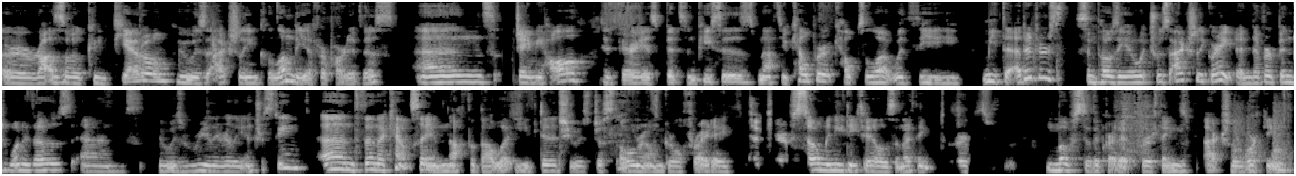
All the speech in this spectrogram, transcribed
Razo Quintero, who was actually in Colombia for part of this. And Jamie Hall did various bits and pieces. Matthew Kelbrick helped a lot with the Meet the Editors Symposia, which was actually great. I'd never been to one of those, and it was really, really interesting. And then I can't say enough about what Eve did. She was just all around Girl Friday. Took care of so many details, and I think deserves most of the credit for things actually working.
